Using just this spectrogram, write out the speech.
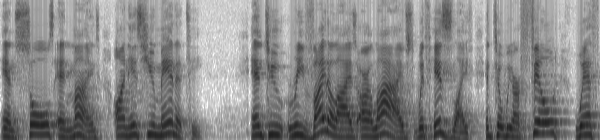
and souls and minds on his humanity and to revitalize our lives with his life until we are filled with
